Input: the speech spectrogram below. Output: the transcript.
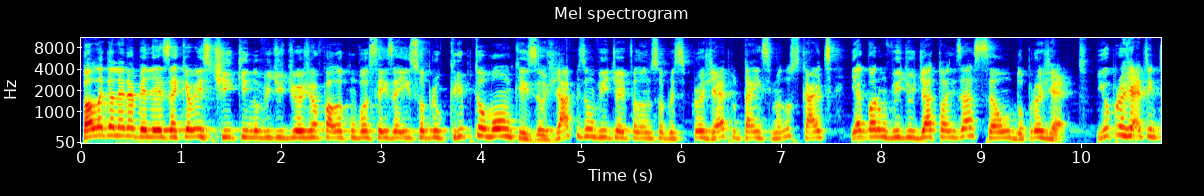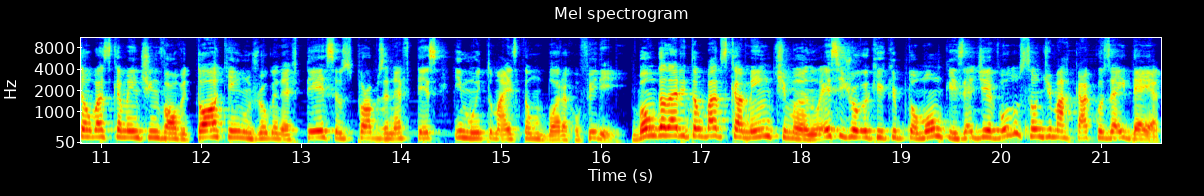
Fala galera, beleza? Aqui é o Stick e no vídeo de hoje eu falo com vocês aí sobre o CryptoMonkeys. Eu já fiz um vídeo aí falando sobre esse projeto, tá em cima nos cards, e agora um vídeo de atualização do projeto. E o projeto então basicamente envolve token, um jogo NFT, seus próprios NFTs e muito mais, então bora conferir. Bom galera, então basicamente, mano, esse jogo aqui CryptoMonkeys é de evolução de macacos a ideia.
